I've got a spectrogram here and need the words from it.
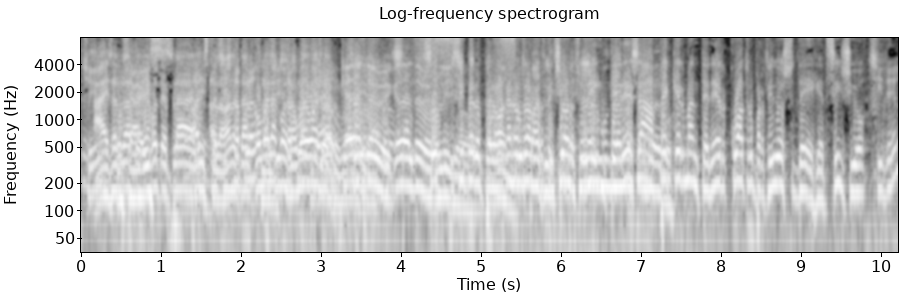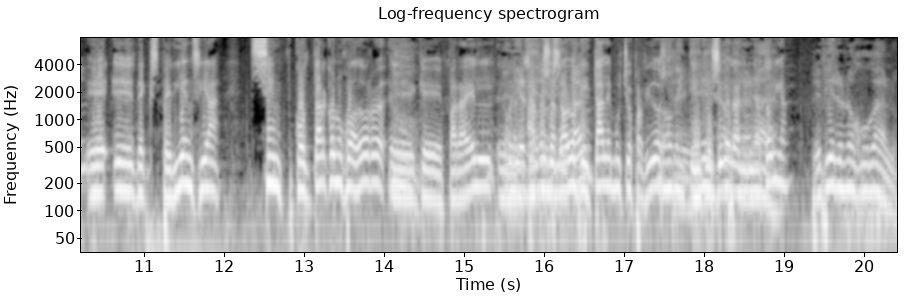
Sí. Ah, esa O es la sea, es- templada, listo, la van a anotar. ¿Cómo es la cosa? ¿Cómo debo hacer? planteado. Queda el debe, queda el debe, Sí, Bolillo. sí, pero, pero hagan otra reflexión. Le interesa a en juego. Peckerman tener cuatro partidos de ejercicio, ¿Sin él? eh, eh, de experiencia, sin contar con un jugador eh, que para él eh, ser ha resultado vital en muchos partidos, No me interesa inclusive la eliminatoria. nada. Prefiero no jugarlo.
